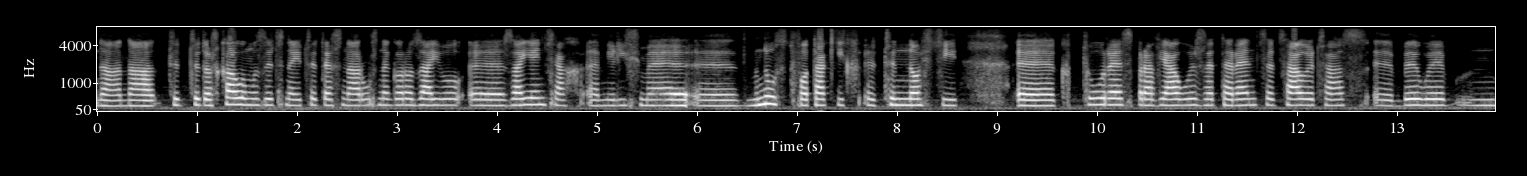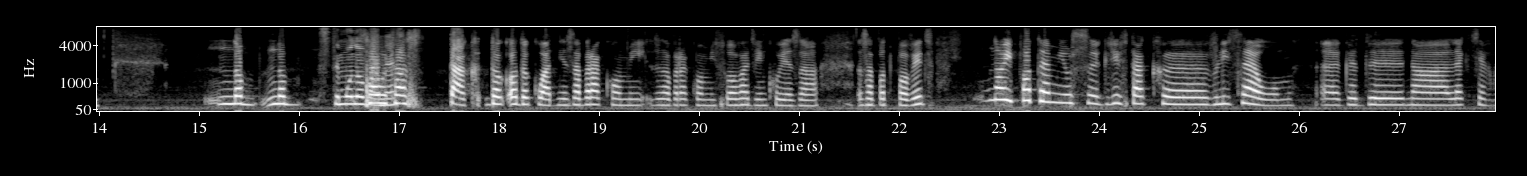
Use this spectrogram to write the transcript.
na, na, czy, czy do szkoły muzycznej, czy też na różnego rodzaju e, zajęciach. E, mieliśmy mnóstwo takich czynności, które sprawiały, że te ręce cały czas były mm, no, no, stymulowane. Cały czas tak, do, o, dokładnie. Zabrakło mi, zabrakło mi słowa. Dziękuję za, za podpowiedź. No i potem już gdzieś tak w liceum gdy na lekcjach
